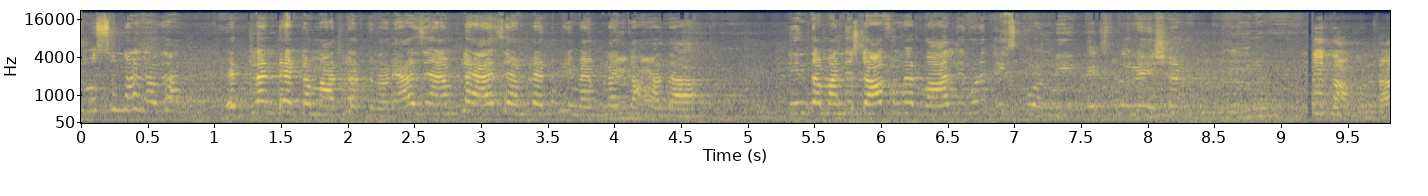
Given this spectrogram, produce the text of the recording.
చూస్తున్నాం కదా. ఎట్లా అంటే ఎట్లా మాట్లాడుతున్నాడు. యాజ్ ఎంప్లాయ్ యాజ్ ఎంప్లాయ్ అంటే మేము ఎంప్లాయ్ కాదా? ఇంతమంది స్టాఫ్ ఉన్నారు వాళ్ళని కూడా తీసుకోండి. ఎక్స్ప్లెనేషన్ అంతే కాకుండా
